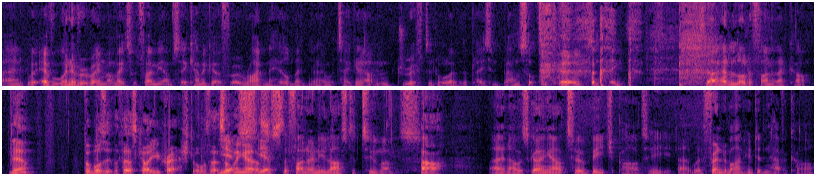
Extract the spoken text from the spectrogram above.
And whenever, whenever it rained, my mates would phone me up and say, "Can we go for a ride in the Hillman?" You know, we'd take it out and drift it all over the place and bounce off the curbs and things. So I had a lot of fun in that car. Yeah. But was it the first car you crashed, or was that something yes, else? Yes, the fun only lasted two months. Ah. and I was going out to a beach party uh, with a friend of mine who didn't have a car,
